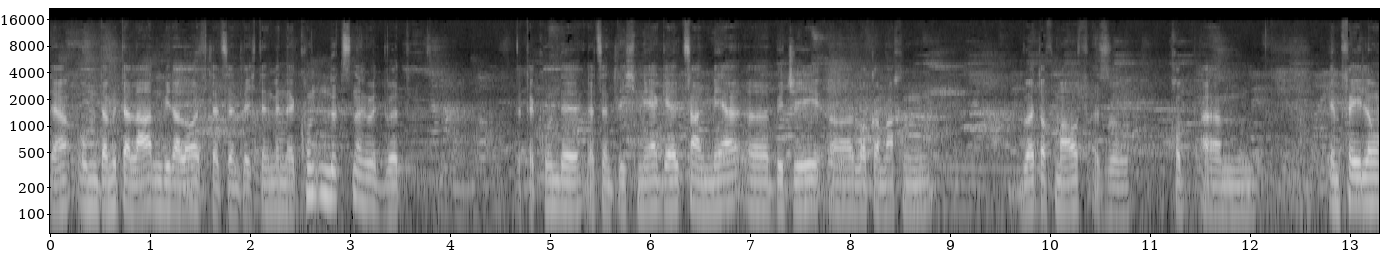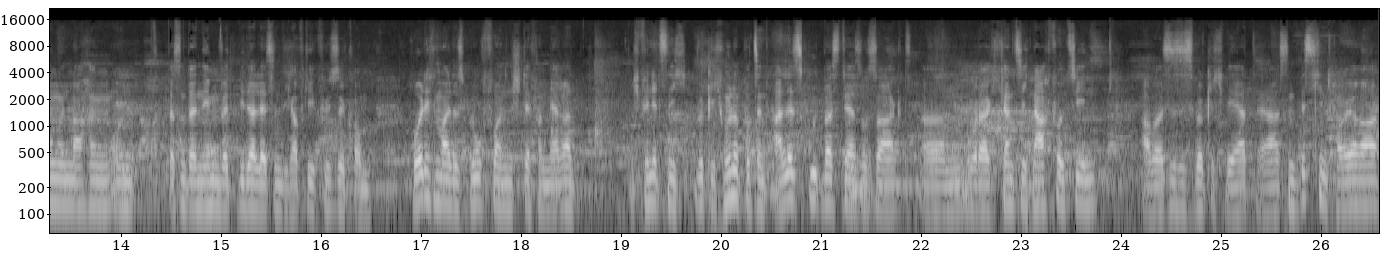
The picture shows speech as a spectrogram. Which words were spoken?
ja, um damit der Laden wieder läuft letztendlich. Denn wenn der Kundennutzen erhöht wird, wird der Kunde letztendlich mehr Geld zahlen, mehr äh, Budget äh, locker machen, Word of Mouth, also ähm, Empfehlungen machen und das Unternehmen wird wieder letztendlich auf die Füße kommen. Hol dich mal das Buch von Stefan Mehrer. Ich finde jetzt nicht wirklich 100% alles gut, was der so sagt ähm, oder ich kann es nicht nachvollziehen, aber es ist es wirklich wert. Ja, es ist ein bisschen teurer,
